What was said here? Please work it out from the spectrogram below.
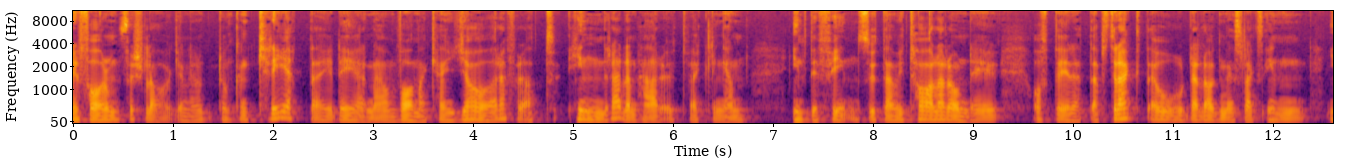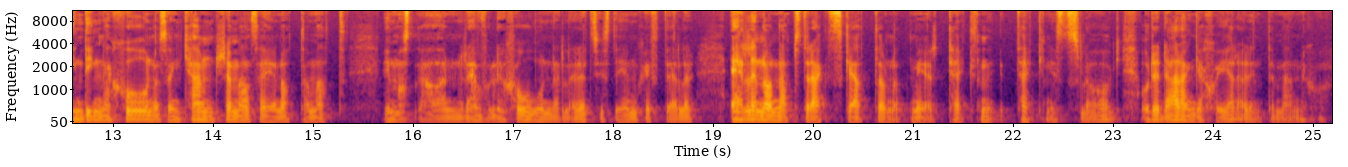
reformförslagen, de konkreta idéerna om vad man kan göra för att hindra den här utvecklingen inte finns. Utan vi talar om det ofta i rätt abstrakta ordalag med en slags in, indignation och sen kanske man säger något om att vi måste ha en revolution eller ett systemskifte eller, eller någon abstrakt skatt av något mer tekn, tekniskt slag. Och det där engagerar inte människor.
